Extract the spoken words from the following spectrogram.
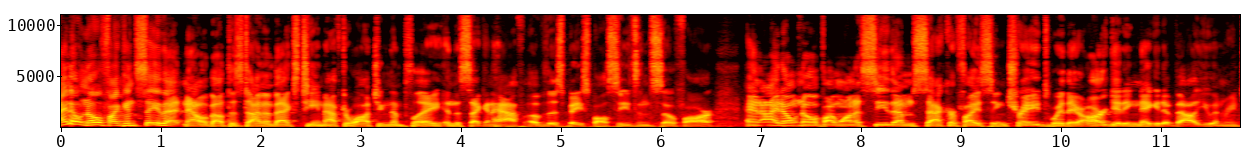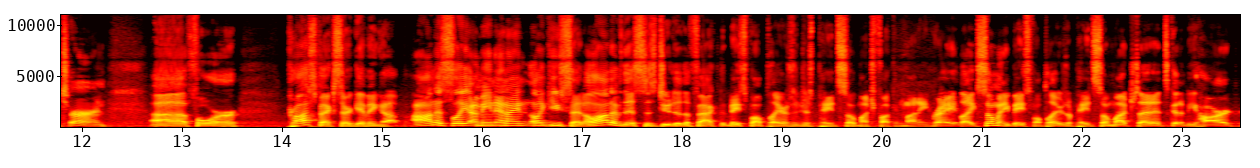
I don't know if I can say that now about this Diamondbacks team after watching them play in the second half of this baseball season so far. And I don't know if I want to see them sacrificing trades where they are getting negative value in return uh, for prospects they're giving up. Honestly, I mean, and I like you said, a lot of this is due to the fact that baseball players are just paid so much fucking money, right? Like so many baseball players are paid so much that it's going to be hard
